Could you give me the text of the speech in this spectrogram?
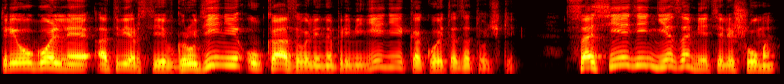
Треугольные отверстия в грудине указывали на применение какой-то заточки. Соседи не заметили шума.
